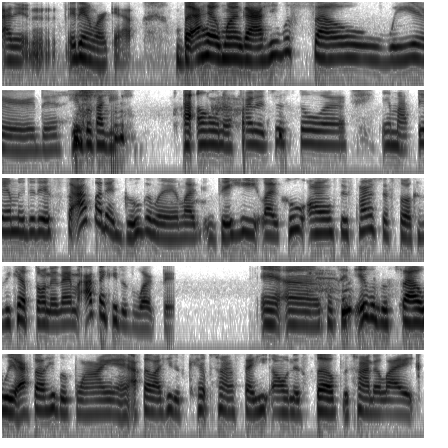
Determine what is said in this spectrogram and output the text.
I didn't. It didn't work out. But I had one guy. He was so weird. He was like. I own a furniture store and my family did this. So I started Googling, like, did he, like, who owns this furniture store? Because he kept on the name. I think he just worked it and um, because it was a so weird. I felt he was lying. I felt like he just kept trying to say he owned his stuff to kind of like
